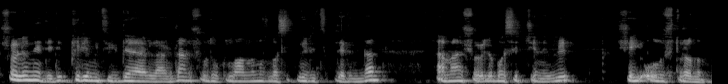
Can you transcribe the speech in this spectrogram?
Şöyle ne dedik? Primitif değerlerden, şurada kullandığımız basit veri tiplerinden hemen şöyle basitçe bir şey oluşturalım.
